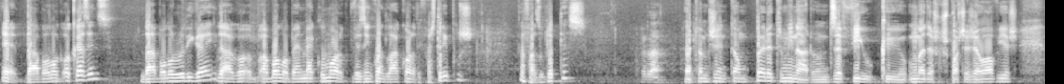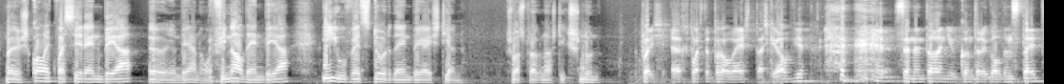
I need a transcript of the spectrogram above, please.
É, dá a bola ao Cousins, dá a bola ao Rudy Gay, dá a bola ao Ben McLemore, que de vez em quando lá acorda e faz triplos. Ele faz o que lhe apetece. Verdade. Portanto, vamos então para terminar um desafio que uma das respostas é óbvias, mas qual é que vai ser a NBA, uh, eh, NBA não, a final da NBA e o vencedor da NBA este ano? Os vossos prognósticos, Nuno? Pois, a resposta para o Oeste acho que é óbvia. San António contra Golden State.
